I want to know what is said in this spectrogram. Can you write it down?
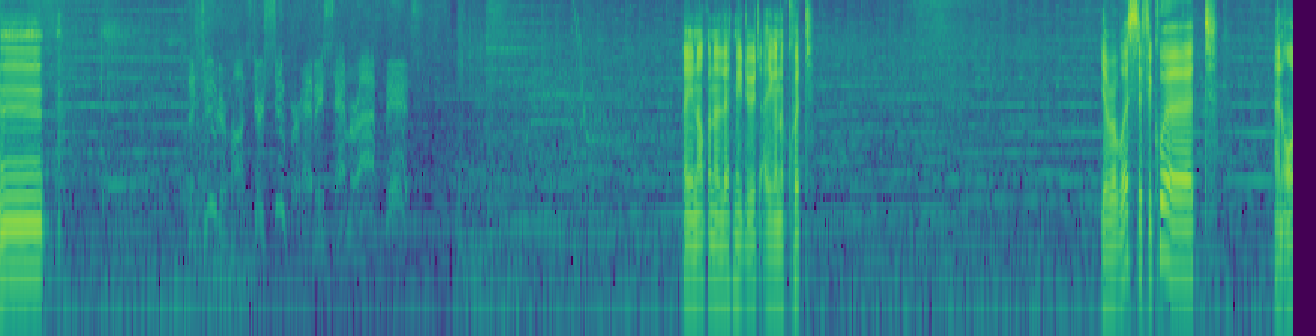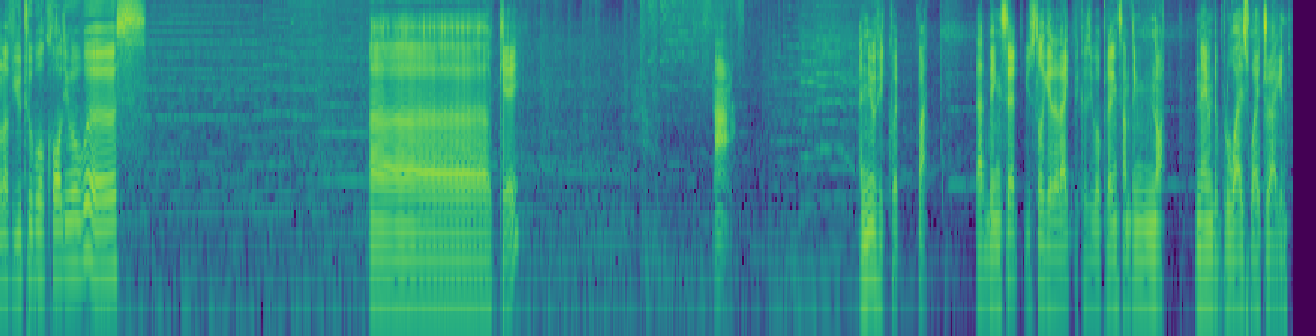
Mmm. Are you not gonna let me do it? Are you gonna quit? You're a wuss if you quit. And all of YouTube will call you a wuss. Uh, okay. Ah. I knew he'd quit, that being said, you still get a like because you were playing something not named Blue Eyes White Dragon.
